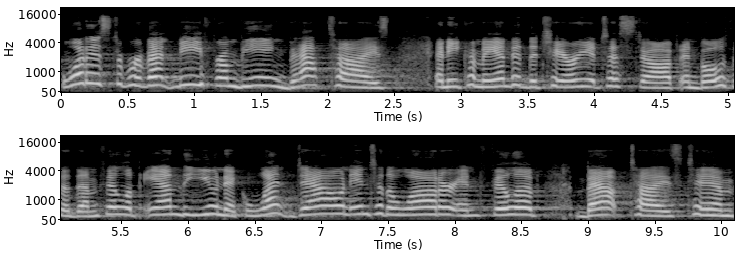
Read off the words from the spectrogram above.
What is to prevent me from being baptized? And he commanded the chariot to stop, and both of them, Philip and the eunuch, went down into the water, and Philip baptized him.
